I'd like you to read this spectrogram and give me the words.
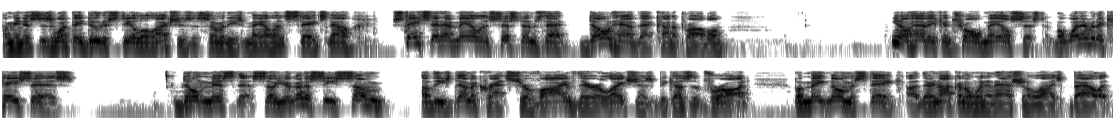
I mean, this is what they do to steal elections in some of these mail in states. Now, states that have mail in systems that don't have that kind of problem, you know, have a controlled mail system. But whatever the case is, don't miss this. So you're going to see some of these Democrats survive their elections because of fraud. But make no mistake, uh, they're not going to win a nationalized ballot.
